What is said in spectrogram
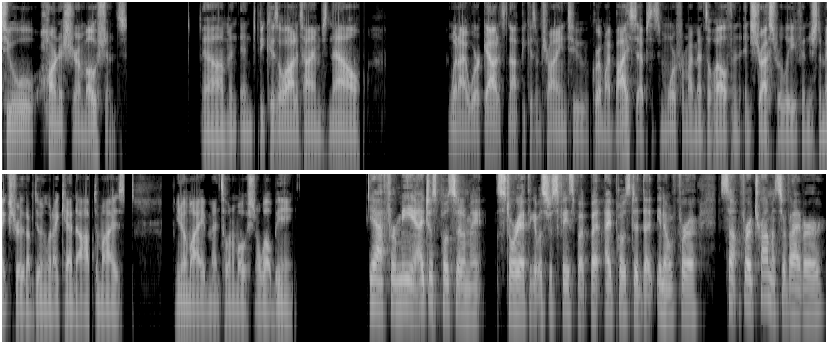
to harness your emotions. Um, and, and because a lot of times now, when I work out, it's not because I'm trying to grow my biceps. It's more for my mental health and, and, stress relief, and just to make sure that I'm doing what I can to optimize, you know, my mental and emotional well being. Yeah, for me, I just posted on my story. I think it was just Facebook, but I posted that you know, for some for a trauma survivor,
